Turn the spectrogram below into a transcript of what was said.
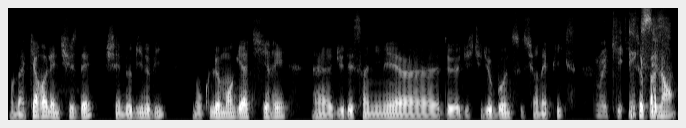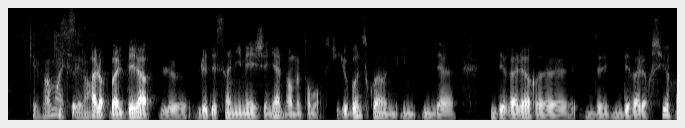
On a Carol and Tuesday chez Nobi Nobi, donc le manga tiré du dessin animé du studio Bones sur Netflix. qui est excellent qui est vraiment excellent. Alors, bah, déjà, le, dessin animé est génial, mais en même temps, bon, Studio Bones, quoi, une, des, valeurs, euh, une, des valeurs sûres.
